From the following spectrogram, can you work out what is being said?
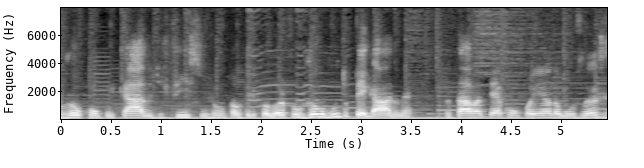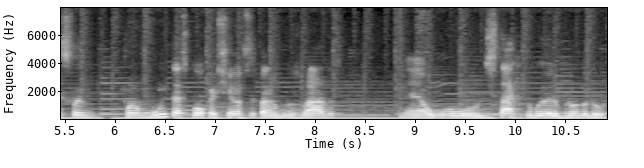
um jogo complicado, difícil junto ao tricolor, foi um jogo muito pegado, né? Eu estava até acompanhando alguns lances, foi, foram muitas poucas chances para ambos os lados. Né? O, o, destaque para o goleiro Bruno do,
